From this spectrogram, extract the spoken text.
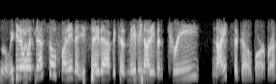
really. You know what? That's so funny that you say that because maybe not even three nights ago, Barbara,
